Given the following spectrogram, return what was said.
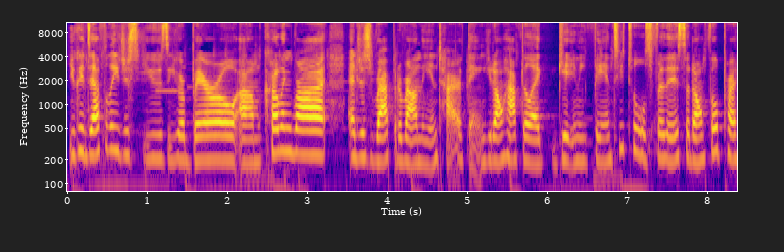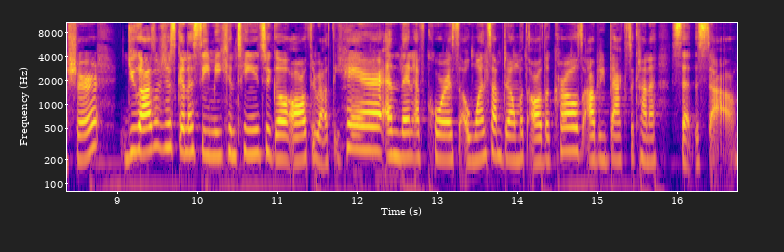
you can definitely just use your barrel um, curling rod and just wrap it around the entire thing. You don't have to like get any fancy tools for this, so don't feel pressure you guys are just gonna see me continue to go all throughout the hair. And then of course once i'm done with all the curls i'll be back to kind of set the style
